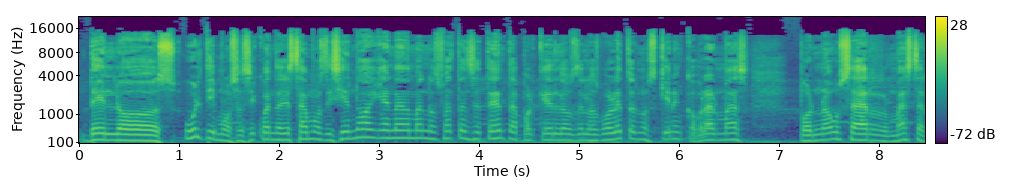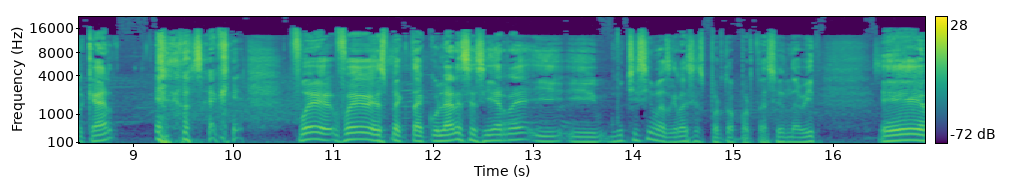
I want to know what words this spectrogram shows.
de los últimos, así cuando ya estamos diciendo, oiga, nada más nos faltan 70 porque los de los boletos nos quieren cobrar más por no usar Mastercard. o sea que fue, fue espectacular ese cierre y, muchísimas gracias por tu aportación, David. Eh,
